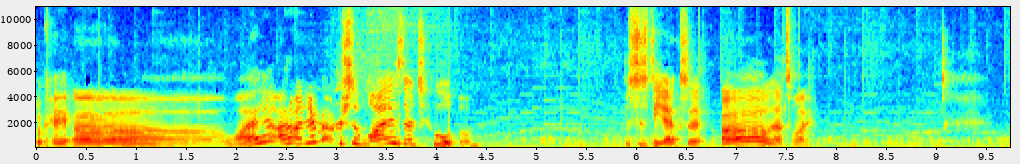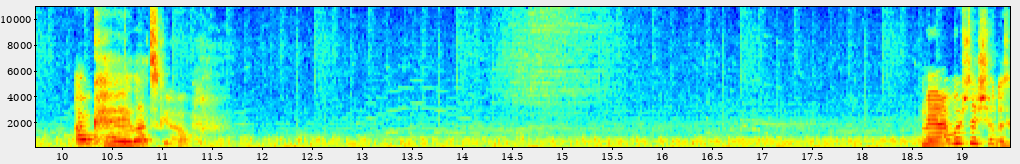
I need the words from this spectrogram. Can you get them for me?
okay. Uh, why? I don't. I never understood why is there two of them. This is the exit. Oh, that's why. Okay, let's go. Man, I wish they showed the,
